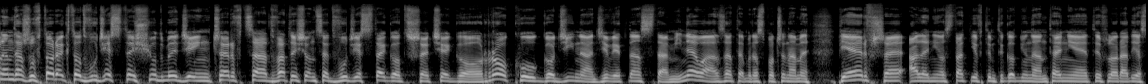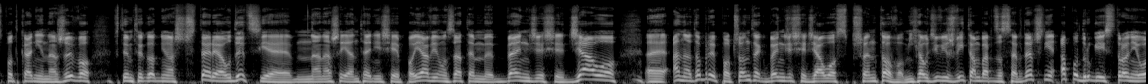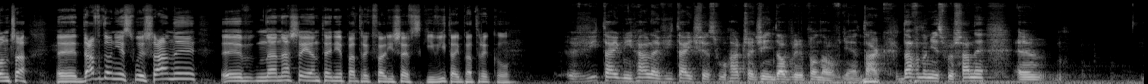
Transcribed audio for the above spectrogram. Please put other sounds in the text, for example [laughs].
Kalendarzu wtorek to 27 dzień czerwca 2023 roku. Godzina 19 minęła, zatem rozpoczynamy pierwsze, ale nie ostatnie w tym tygodniu na antenie Tyflo Radia spotkanie na żywo. W tym tygodniu aż cztery audycje na naszej antenie się pojawią, zatem będzie się działo, e, a na dobry początek będzie się działo sprzętowo. Michał Dziwisz, witam bardzo serdecznie, a po drugiej stronie łącza e, dawno niesłyszany e, na naszej antenie Patryk Waliszewski. Witaj Patryku. Witaj Michale, witajcie słuchacze, dzień dobry ponownie. Tak, dawno niesłyszany.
